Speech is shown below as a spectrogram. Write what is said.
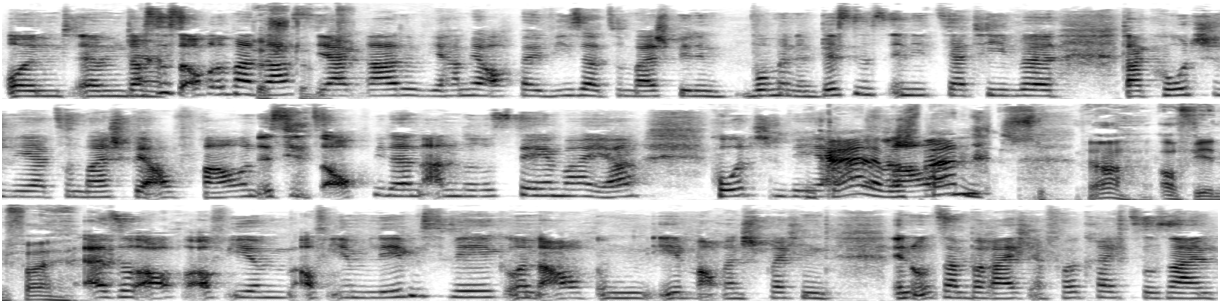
Und ähm, das ja, ist auch immer das, das ja gerade, wir haben ja auch bei Visa zum Beispiel den Women in Business Initiative, da coachen wir ja zum Beispiel auch Frauen, ist jetzt auch wieder ein anderes Thema, ja. Coachen wir Egal, ja Frauen. Spannend. Ja, auf jeden Fall. Also auch auf ihrem, auf ihrem Lebensweg und auch um eben auch entsprechend in unserem Bereich erfolgreich zu sein.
